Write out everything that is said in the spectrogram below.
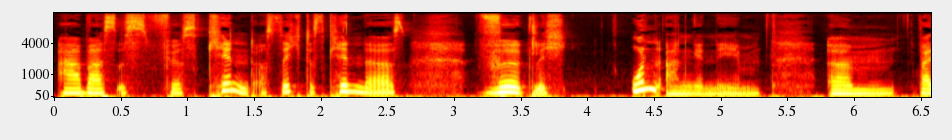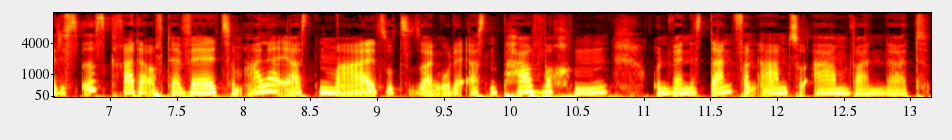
aber es ist fürs Kind, aus Sicht des Kindes, wirklich unangenehm, ähm, weil es ist gerade auf der Welt zum allerersten Mal sozusagen oder erst ein paar Wochen und wenn es dann von Arm zu Arm wandert,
